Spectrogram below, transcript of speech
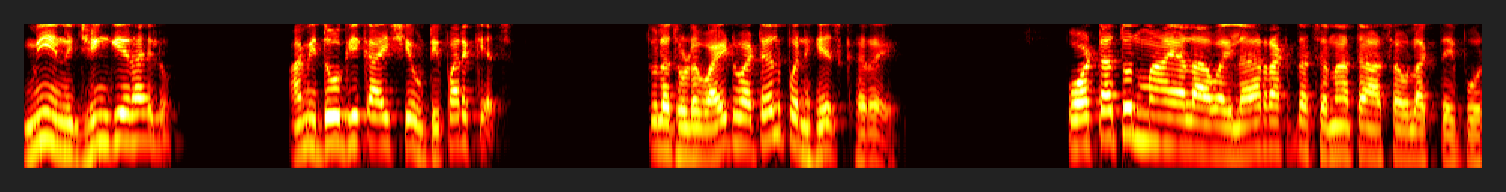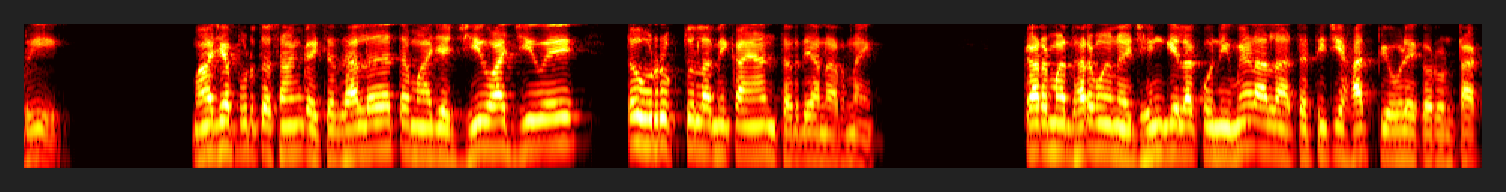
मी न झिंगी राहिलो. आम्ही दोघी काय शेवटी पारख्याच तुला थोडं वाईट वाटेल पण हेच खरं आहे पोटातून माया लावायला रक्ताचं नातं असावं लागतंय पोरी. माझ्यापुरतं सांगायचं झालं तर माझ्या जीवा जीव आहे तवरुक तुला मी काय अंतर देणार नाही. कर्मधर्मानं झिंगीला कोणी मिळाला तर तिची हात पिवळे करून टाक.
